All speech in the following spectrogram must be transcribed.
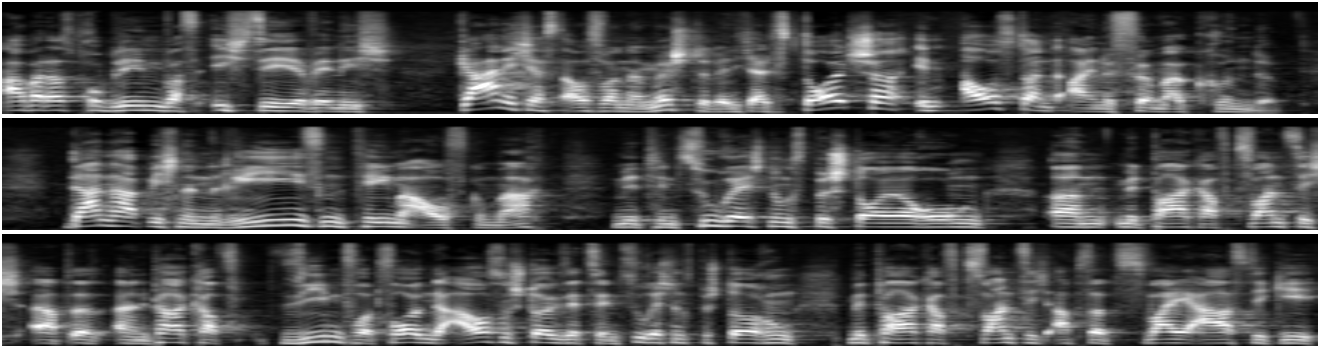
Aber das Problem, was ich sehe, wenn ich gar nicht erst auswandern möchte, wenn ich als Deutscher im Ausland eine Firma gründe, dann habe ich ein Riesenthema aufgemacht mit Hinzurechnungsbesteuerung, ähm, mit Paragraph 20, äh, Paragraph 7 fortfolgende Außensteuergesetze Hinzurechnungsbesteuerung, mit Paragraph 20 Absatz 2 AStG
